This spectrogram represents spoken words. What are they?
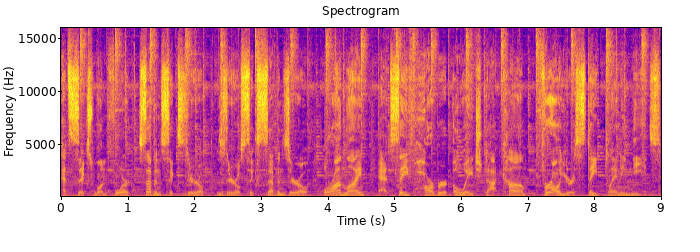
at 614 760 0670 or online at safeharboroh.com for all your estate planning needs.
